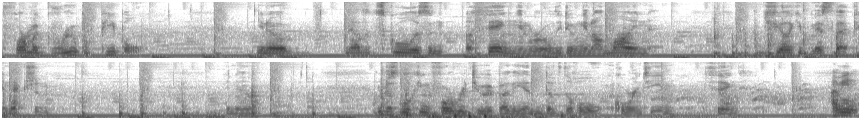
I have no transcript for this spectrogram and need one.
form a group of people. You know, now that school isn't a thing and we're only doing it online, you feel like you've missed that connection. You know? I'm just looking forward to it by the end of the whole quarantine thing. I mean,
